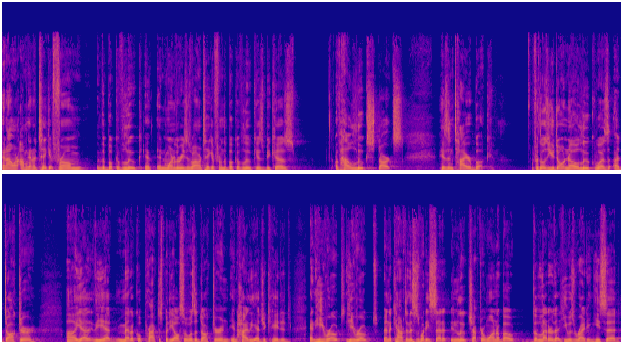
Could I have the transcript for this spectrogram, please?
And I I'm going to take it from the book of Luke. And, and one of the reasons why I want to take it from the book of Luke is because of how Luke starts his entire book. For those of you who don't know, Luke was a doctor. Uh, yeah, he had medical practice, but he also was a doctor and, and, highly educated. And he wrote, he wrote an account, and this is what he said in Luke chapter 1 about the letter that he was writing. He said,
